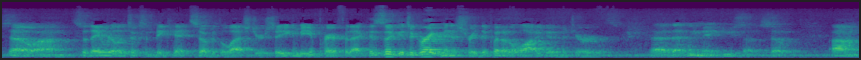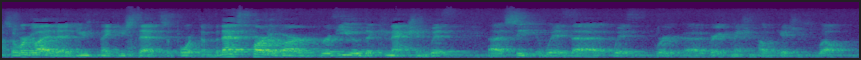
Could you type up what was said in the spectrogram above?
So um, so they really took some big hits over the last year. So you can be in prayer for that because it's, it's, a great ministry. They put out a lot of good materials uh, that we make use of. So. Um, so we're glad that you make use of that, support them. But that's part of our review of the connection with uh, with uh, with Great Commission publications as well.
